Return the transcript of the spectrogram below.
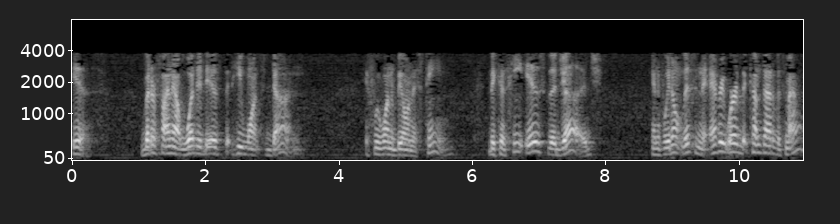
is. We better find out what it is that He wants done if we want to be on His team. Because He is the judge, and if we don't listen to every word that comes out of His mouth,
